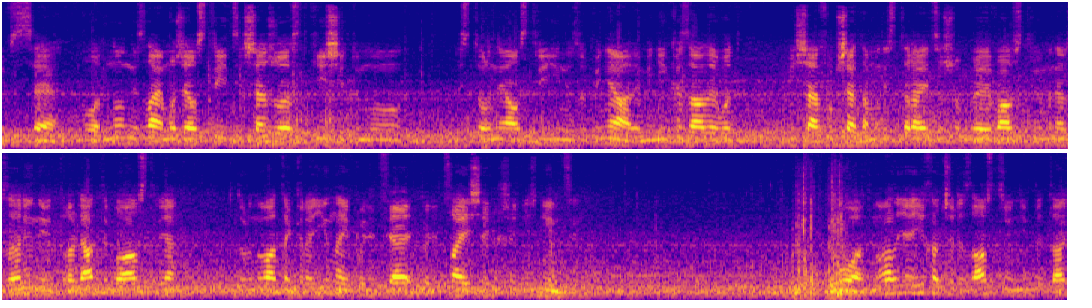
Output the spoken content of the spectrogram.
І все. От, ну не знаю, може австрійці ще жорсткіші, тому зі сторони Австрії не зупиняли. Мені казали, от мій шеф взагалі там вони стараються, щоб в Австрію мене взагалі не відправляти, бо Австрія дурнувата країна і поліцаї, поліцаї ще гірші, ніж німці. От, ну але я їхав через Австрію, ніби так,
